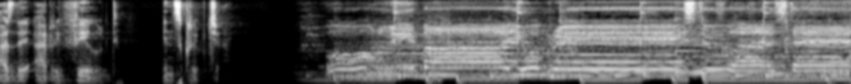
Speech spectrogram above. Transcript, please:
as they are revealed in Scripture. Only by your grace do I stand.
